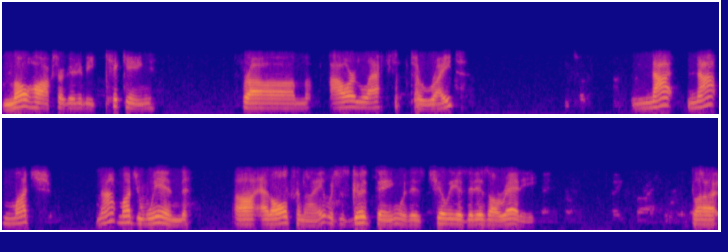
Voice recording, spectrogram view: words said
Mohawks are going to be kicking from our left to right. Not not much not much wind uh, at all tonight, which is a good thing with as chilly as it is already. But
